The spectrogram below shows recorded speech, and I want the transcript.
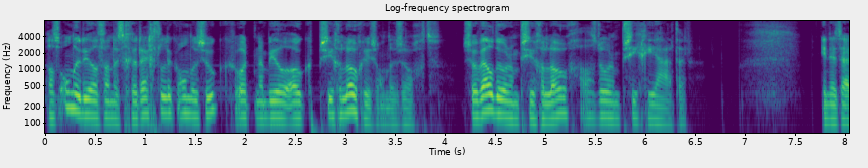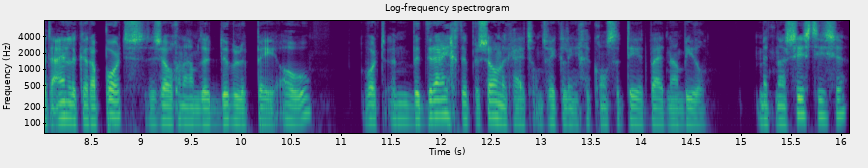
Als onderdeel van het gerechtelijk onderzoek wordt Nabil ook psychologisch onderzocht. Zowel door een psycholoog als door een psychiater. In het uiteindelijke rapport, de zogenaamde dubbele PO, wordt een bedreigde persoonlijkheidsontwikkeling geconstateerd bij Nabil. Met narcistische,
